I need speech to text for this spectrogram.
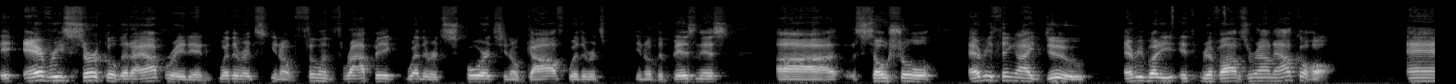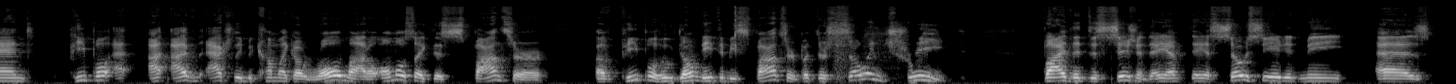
it, every circle that I operate in, whether it's you know philanthropic, whether it's sports, you know golf, whether it's you know the business, uh, social, everything I do, everybody it revolves around alcohol, and people. I, I've actually become like a role model, almost like this sponsor of people who don't need to be sponsored, but they're so intrigued by the decision. They have they associated me as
